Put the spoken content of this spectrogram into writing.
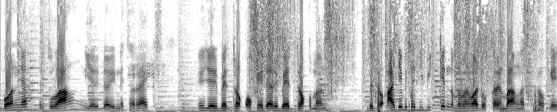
bone ya dari tulang. Ini dari dari netherrack ini dari bedrock. Oke dari bedrock teman bedrock aja bisa dibikin teman-teman. Waduh keren banget. Oke okay.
